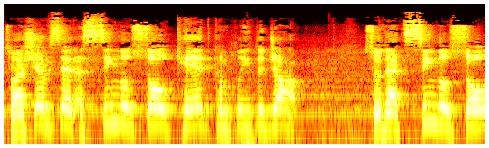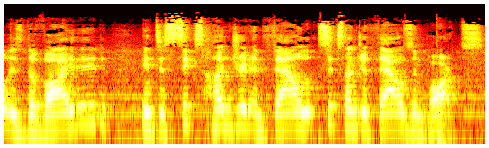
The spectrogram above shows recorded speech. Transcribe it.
So Hashem said a single soul can't complete the job. So that single soul is divided into 600,000 parts.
